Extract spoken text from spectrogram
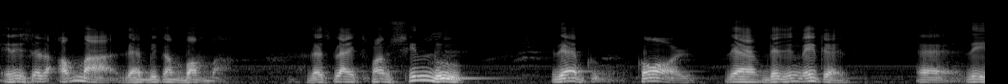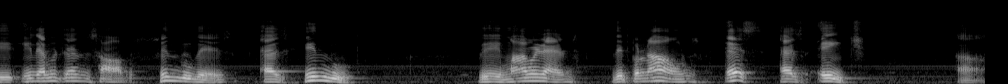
instead of Amba, they have become Bamba. That's like from Sindhu, they have called, they have designated uh, the inhabitants of Sindhu Desh as Hindu. The Mohammedans, they pronounce S as H. Uh,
